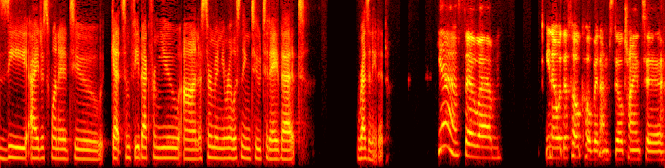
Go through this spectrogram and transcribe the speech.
Z, I just wanted to get some feedback from you on a sermon you were listening to today that resonated? Yeah. So, um, you know, with this whole COVID, I'm still trying to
